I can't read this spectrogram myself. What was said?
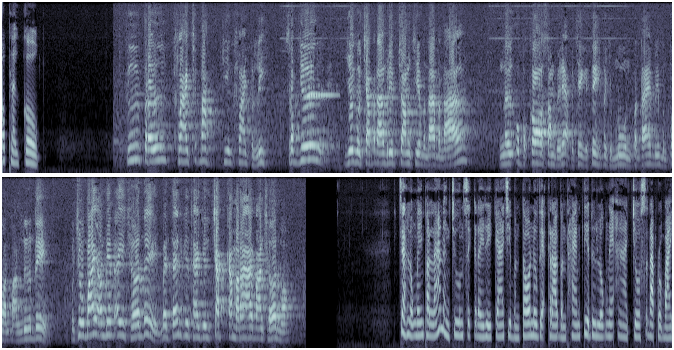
រណ៍ផ្លូវគោក គឺត្រូវខ្លាចច្បាប់ជាងខ្លាចប៉លិសស្រុកយើងយើងក៏ចាប់ផ្ដើមរៀបចំជាបណ្ដាបណ្ដានៅឧបករណ៍សម្ភារៈបច្ចេកទេសមួយចំនួនប៉ុន្តែវាមិនទាន់បានលឿនទេមជ្ឈបាយអត់មានអីច្រើនទេមែនតើគឺថាយើងចាប់កាមេរ៉ាឲ្យបានច្រើនហ្មង ចាស់លោកមេងផល្លានឹងជួនសេចក្តីរាយការណ៍ជាបន្តនៅវគ្គក្រោយបន្ថែមទៀតឬលោកអ្នកអាចចូលស្ដាប់របាយ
